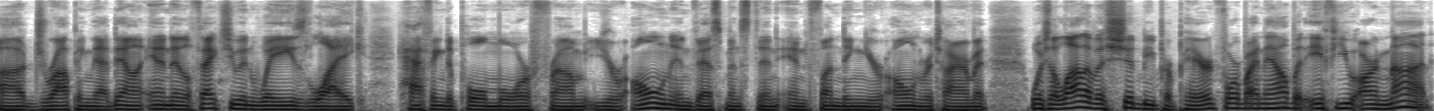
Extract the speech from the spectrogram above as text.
uh, dropping that down, and it'll affect you in ways like having to pull more from your own investments than in funding your own retirement, which a lot of us should be prepared for by now. But if you are not,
